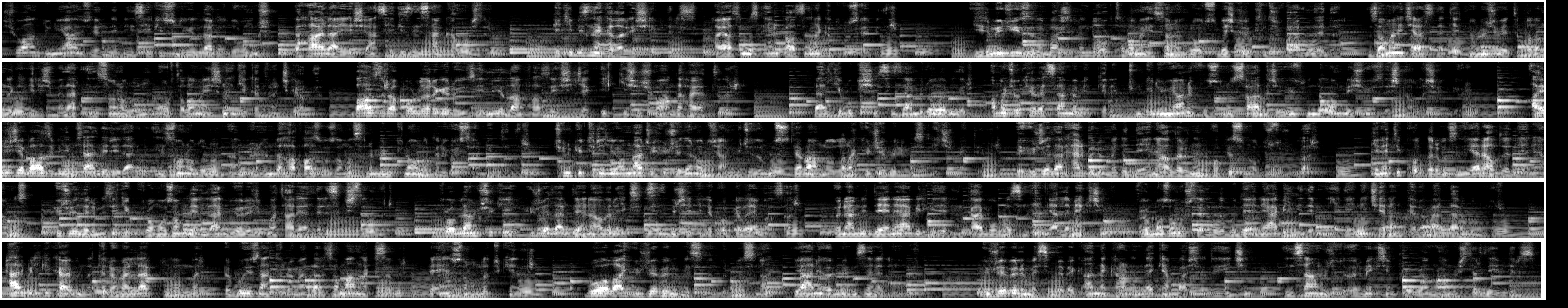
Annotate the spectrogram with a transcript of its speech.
Şu an dünya üzerinde 1800'lü yıllarda doğmuş ve hala yaşayan 8 insan kalmıştır. Peki biz ne kadar yaşayabiliriz? Hayatımız en fazla ne kadar uzayabilir? 20. yüzyılın başlarında ortalama insan ömrü 35-40 yıl civarındaydı. Zaman içerisinde teknoloji ve tıp alanındaki gelişmeler insanoğlunun ortalama yaşını iki katına çıkardı. Bazı raporlara göre 150 yıldan fazla yaşayacak ilk kişi şu anda hayattadır. Belki bu kişi sizden biri olabilir ama çok heveslenmemek gerek çünkü dünya nüfusunun sadece 100 binde 15'i 100 yaşına ulaşabiliyor. Ayrıca bazı bilimsel veriler insanoğlunun ömrünün daha fazla uzamasının mümkün olmadığını göstermektedir. Çünkü trilyonlarca hücreden oluşan vücudumuz devamlı olarak hücre bölünmesi geçirmektedir. Ve hücreler her bölünmede DNA'larının kopyasını oluştururlar. Genetik kodlarımızın yer aldığı DNA'mız hücrelerimizdeki kromozom denilen biyolojik materyallere sıkıştırılır. Problem şu ki hücreler DNA'ları eksiksiz bir şekilde kopyalayamazlar. Önemli DNA bilgilerinin kaybolmasını engellemek için kromozom uçlarında bu DNA bilgilerinin yedeğini içeren telomerler bulunur. Her bilgi kaybında telomerler kullanılır ve bu yüzden telomerler zamanla kısalır ve en sonunda tükenir. Bu olay hücre bölünmesinin durmasına yani ölmemize neden olur. Hücre bölünmesi bebek anne karnındayken başladığı için insan vücudu ölmek için programlanmıştır diyebiliriz.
